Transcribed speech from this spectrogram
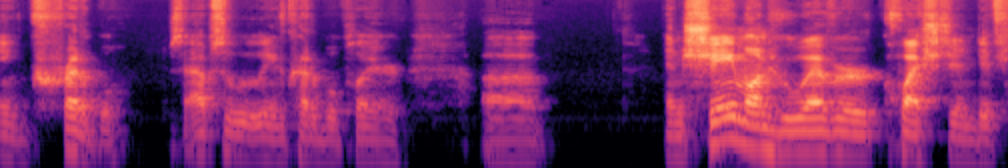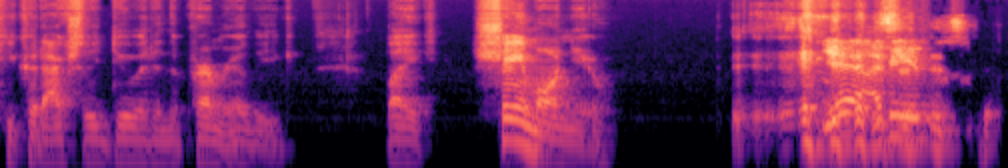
incredible, just absolutely incredible player. Uh, and shame on whoever questioned if he could actually do it in the Premier League. Like, shame on you. Yeah, I mean,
